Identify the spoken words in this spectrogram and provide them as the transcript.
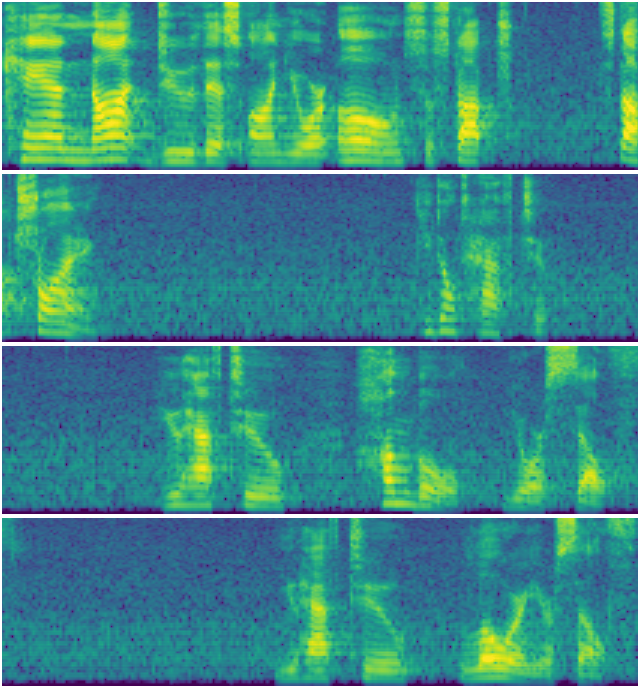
cannot do this on your own, so stop, stop trying. You don't have to. You have to humble yourself. You have to lower yourself.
